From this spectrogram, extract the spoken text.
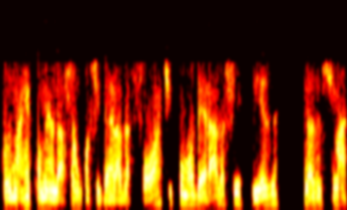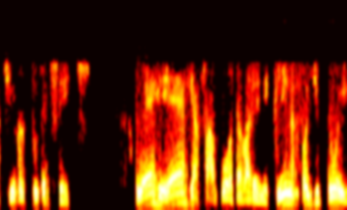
foi uma recomendação considerada forte com moderada certeza das estimativas dos efeitos. O RR a favor da vareniclina foi de 2,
